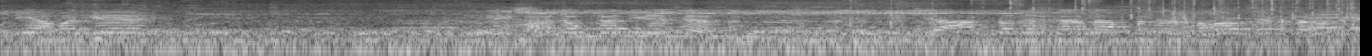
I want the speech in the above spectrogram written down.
উনি আমাকে এই সুযোগটা দিয়েছেন যে আপনাদের কারণে, আপনাদের ভালোবাসার কারণে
